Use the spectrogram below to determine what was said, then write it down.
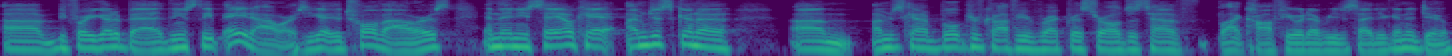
uh, before you go to bed. Then you sleep eight hours. You got your 12 hours. And then you say, okay, I'm just going to, um, I'm just going to have bulletproof coffee for breakfast, or I'll just have black coffee, whatever you decide you're going to do.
